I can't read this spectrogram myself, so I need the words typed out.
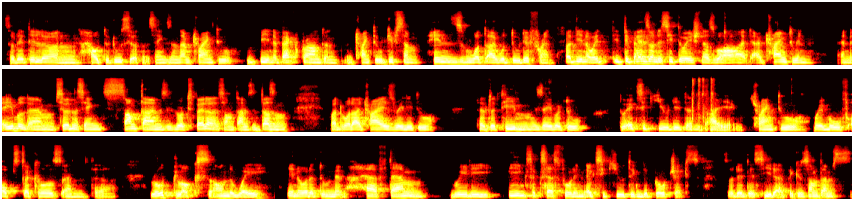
so that they learn how to do certain things. And I'm trying to be in the background and, and trying to give some hints what I would do different. But you know, it, it depends on the situation as well. I, am trying to in, enable them certain things. Sometimes it works better, sometimes it doesn't. But what I try is really to that the team is able to to execute it. And I am trying to remove obstacles and uh, roadblocks on the way in order to have them really being successful in executing the projects so that they see that. Because sometimes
